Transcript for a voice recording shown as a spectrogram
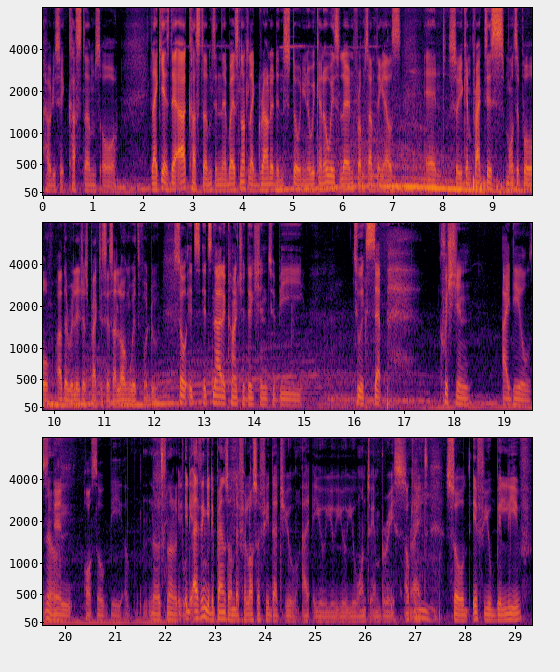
how do you say customs or like yes there are customs in there but it's not like grounded in stone. You know we can always learn from something else. And so you can practice multiple other religious practices along with voodoo. So it's it's not a contradiction to be to accept Christian ideals No. and also be a No, it's not. A It, it, I think it depends on the philosophy that you uh, you, you, you, you want to embrace. Okay. Right? So if you believe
